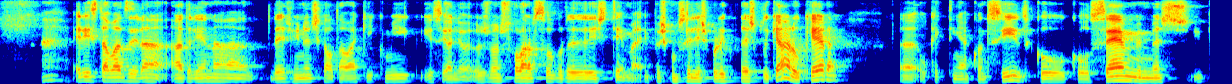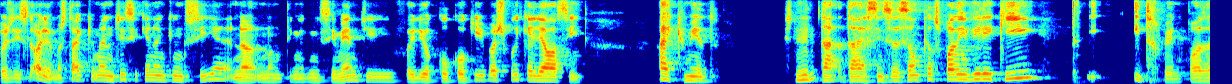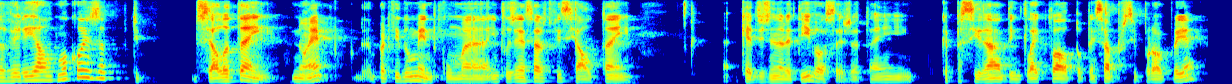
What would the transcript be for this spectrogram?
Era isso que estava a dizer à Adriana há 10 minutos que ela estava aqui comigo e assim, olha, hoje vamos falar sobre este tema. E depois comecei-lhe a explicar o que era, uh, o que é que tinha acontecido com, com o Sam, mas e depois disse olha, mas está aqui uma notícia que eu não conhecia, não, não tinha conhecimento e foi Diogo que colocou aqui e depois expliquei-lhe ela assim, ai que medo, Isto dá, dá a sensação que eles podem vir aqui e, e de repente pode haver aí alguma coisa, tipo, se ela tem, não é? A partir do momento que uma inteligência artificial tem, que é degenerativa, ou seja, tem capacidade intelectual para pensar por si própria,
